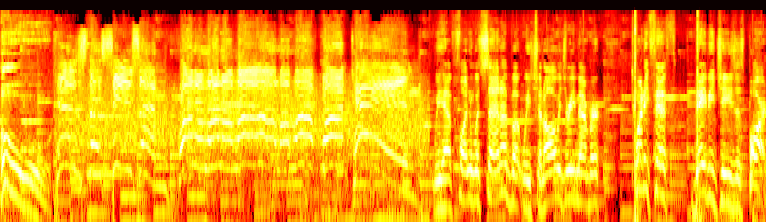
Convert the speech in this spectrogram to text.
ho! Tis the season! La, la, la, la, la, la, la, Fontaine! We have fun with Santa, but we should always remember 25th baby Jesus born.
